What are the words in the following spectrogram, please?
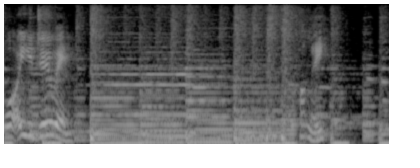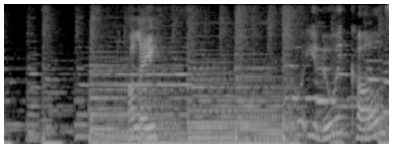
What are you doing? Collie. Collie. What are you doing, Coles?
